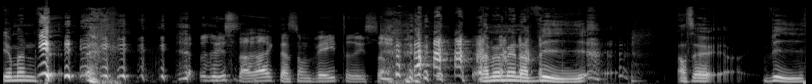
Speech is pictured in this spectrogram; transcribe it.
ja men, Ryssar räknas som vitryssar. nej, men jag menar vi, alltså vi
